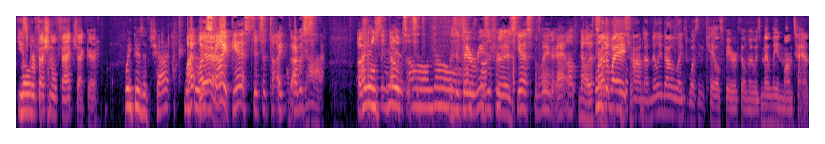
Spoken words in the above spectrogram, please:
He's a Well- professional fact checker. wait, there's a chat. I, on Yeah. Skype, yes. There's a. T- I, I oh was. God. I was didn't posting see notes. it. Oh no! Is there a I'm reason for this? Yes, but later. uh, oh, no, that's. By the Yeah. way, Tom, A Million Dollar Legs wasn't Kael's favorite film. It was Ménilmontant.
